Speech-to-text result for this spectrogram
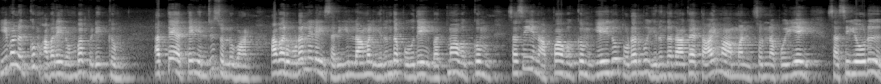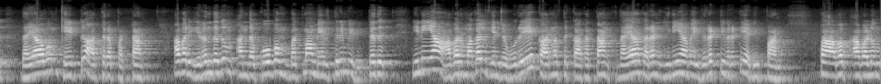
இவனுக்கும் அவரை ரொம்ப பிடிக்கும். அத்தை அத்தை என்று சொல்லுவான். அவர் உடல்நிலை சரியில்லாமல் இருந்தபோதே பத்மாவுக்கும் சசியின் அப்பாவுக்கும் ஏதோ தொடர்பு இருந்ததாக தாய்மாமன் சொன்ன பொய்யை சசியோடு தயாவும் கேட்டு ஆத்திரப்பட்டான். அவர் இறந்ததும் அந்த கோபம் பத்மா மேல் திரும்பி விட்டது. இனியா அவர் மகள் என்ற ஒரே காரணத்துக்காகத்தான் தயாகரன் இனியாவை விரட்டி விரட்டி அடிப்பான். பாவம் அவளும்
